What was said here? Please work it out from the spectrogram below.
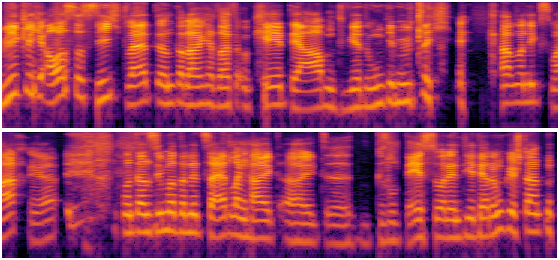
wirklich außer Sichtweite und dann habe ich gesagt, okay, der Abend wird ungemütlich, kann man nichts machen. Ja. Und dann sind wir dann eine Zeit lang halt, halt äh, ein bisschen desorientiert herumgestanden.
